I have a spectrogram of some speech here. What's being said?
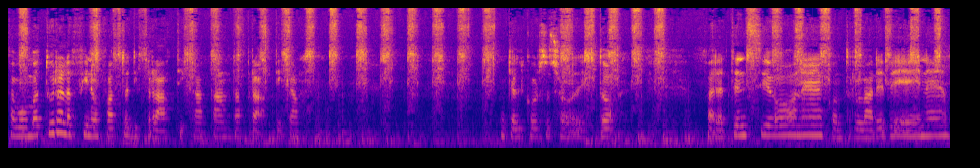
La bombatura alla fine ho fatto di pratica, tanta pratica. Anche al corso ci hanno detto fare attenzione, controllare bene.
